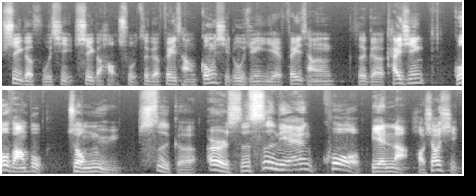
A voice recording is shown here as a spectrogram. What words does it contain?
是一个福气，是一个好处。这个非常恭喜陆军，也非常这个开心。国防部终于事隔二十四年扩编了，好消息。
